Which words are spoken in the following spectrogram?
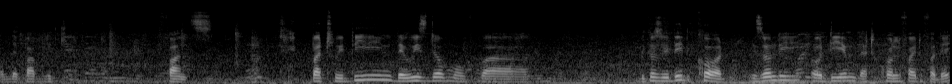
of the public funds. But within the wisdom of, uh, because within CORD, it's only ODM that qualified for the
